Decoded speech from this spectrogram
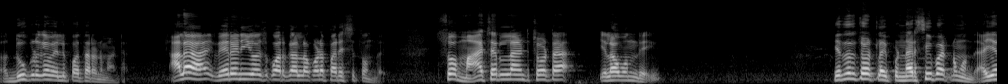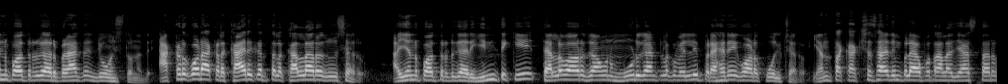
దూకుడుగా వెళ్ళిపోతారనమాట అలా వేరే నియోజకవర్గాల్లో కూడా పరిస్థితి ఉంది. సో మాచర్ లాంటి చోట ఇలా ఉంది. ఇతర చోట్ల ఇప్పుడు నర్సీపట్నం ఉంది. అయ్యన్న పాత్రుడు గారు ప్రాతినిధ్యం వహిస్తున్నది అక్కడ కూడా అక్కడ కార్యకర్తల కల్లారా చూశారు. అయ్యన్న పాత్రుడు గారి ఇంటికి తెల్లవారుజామున మూడు గంటలకు వెళ్ళి ప్రహరీ గోడ కూల్చారు. ఎంత కక్ష సాధింపు లేకపోతే అలా చేస్తారు?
